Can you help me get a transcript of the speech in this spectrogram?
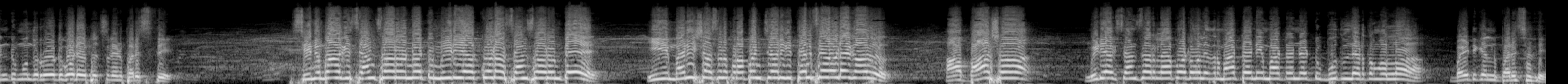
ఇంటి ముందు రోడ్డు కూడా వేయించలేని పరిస్థితి. సినిమాకి సెన్సార్ ఉన్నట్టు మీడియాకు కూడా సెన్సార్ ఉంటే ఈ మనిషి అసలు ప్రపంచానికి తెలిసేవాడే కాదు. ఆ భాష మీడియాకి సెన్సార్ లేకపోవడం వల్ల ఇతను మాట్లాడి మాట్లాడినట్టు బూతులు తిడటం వల్ల బయటికి వెళ్ళిన పరిస్థితి.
